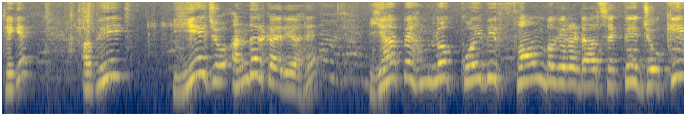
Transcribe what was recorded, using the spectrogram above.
ठीक है? अभी ये जो अंदर का एरिया है, यहाँ पे हम लोग कोई भी फॉर्म वगैरह डाल सकते हैं जो कि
